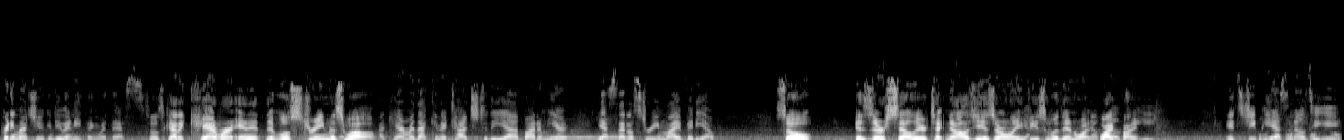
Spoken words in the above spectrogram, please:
Pretty much, you can do anything with this. So it's got a camera in it that will stream as well. A camera that can attach to the uh, bottom here. Yes, that'll stream live video. So, is there cellular technology? Is there only yeah. if he's within nope, Wi-Fi? LTE. It's GPS and LTE.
